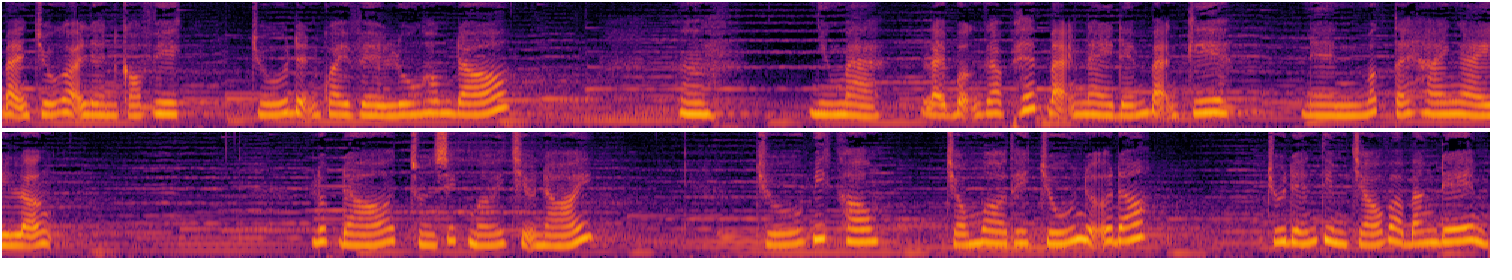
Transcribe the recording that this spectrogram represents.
Bạn chú gọi lên có việc, chú định quay về luôn hôm đó. Hừm, nhưng mà lại bận gặp hết bạn này đến bạn kia, nên mất tới hai ngày lận. Lúc đó Chun Sik mới chịu nói Chú biết không, cháu mơ thấy chú nữa đó Chú đến tìm cháu vào ban đêm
